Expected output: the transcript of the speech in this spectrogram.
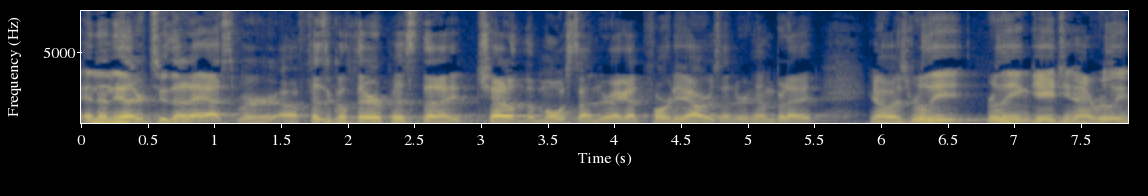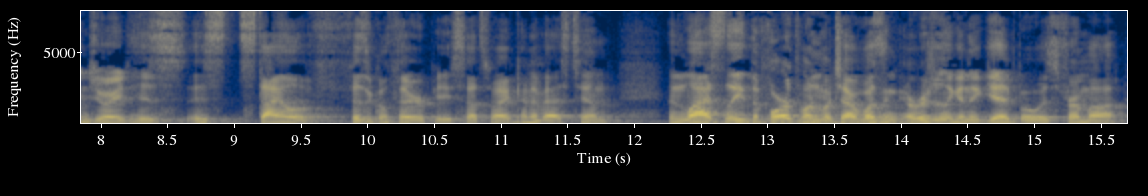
and then the other two that I asked were a physical therapist that I shadowed the most under. I got 40 hours under him, but I, you know, it was really, really engaging. I really enjoyed his his style of physical therapy, so that's why I kind of mm-hmm. asked him. And lastly, the fourth one, which I wasn't originally going to get, but was from a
